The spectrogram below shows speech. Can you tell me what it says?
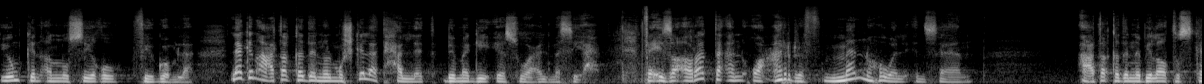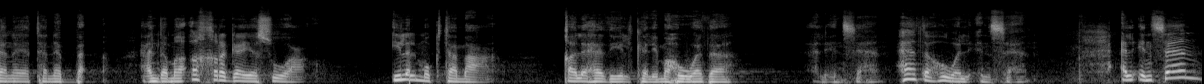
يمكن أن نصيغه في جملة. لكن أعتقد أن المشكلة اتحلت بمجيء يسوع المسيح. فإذا أردت أن أعرف من هو الإنسان أعتقد أن بيلاطس كان يتنبأ عندما أخرج يسوع إلى المجتمع. قال هذه الكلمة هو ذا الإنسان. هذا هو الإنسان. الإنسان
